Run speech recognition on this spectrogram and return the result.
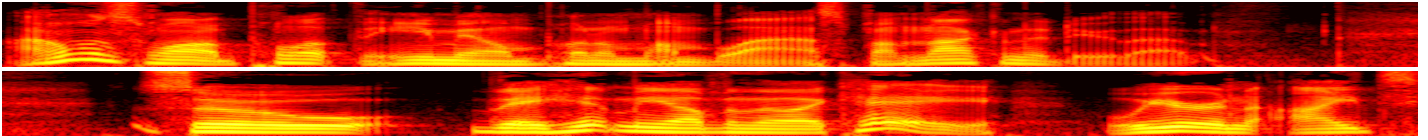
I almost want to pull up the email and put them on blast, but I'm not going to do that. So they hit me up and they're like, hey, we're an IT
